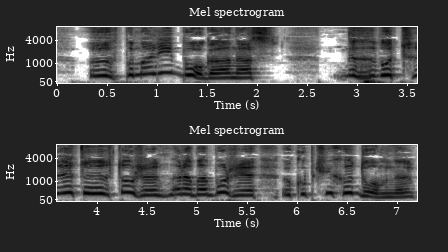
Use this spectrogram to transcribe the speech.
— Помоли Бога о нас. Вот это тоже раба Божия Купчиха Домна.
